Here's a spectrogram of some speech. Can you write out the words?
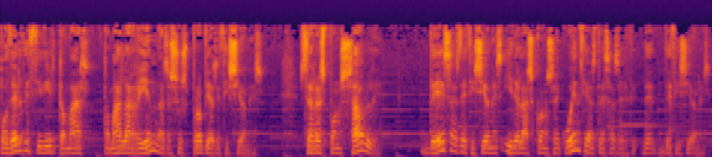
poder decidir tomar, tomar las riendas de sus propias decisiones, ser responsable de esas decisiones y de las consecuencias de esas decisiones,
